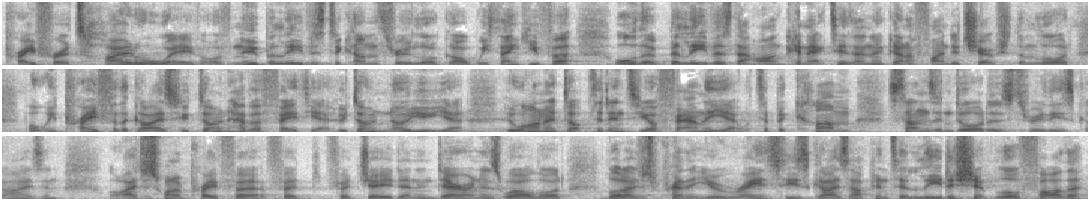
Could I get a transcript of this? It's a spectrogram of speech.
pray for a tidal wave of new believers to come through, Lord God. We thank you for all the believers that aren't connected and are going to find a church with them, Lord. But we pray for the guys who don't have a faith yet, who don't know you yet, who aren't adopted into your family yet, to become sons and daughters through these guys. And Lord, I just want to pray for, for, for Jaden and Darren as well, Lord. Lord, I just pray that you raise these guys up into leadership, Lord Father.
